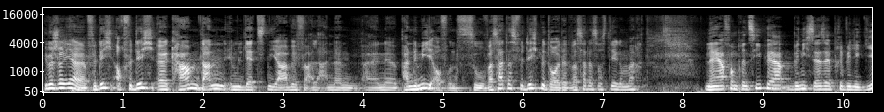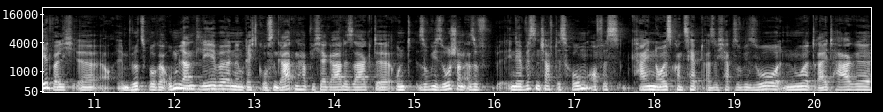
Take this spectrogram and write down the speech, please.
Lieber Joel, ja, für dich, auch für dich äh, kam dann im letzten Jahr wie für alle anderen eine Pandemie auf uns zu. Was hat das für dich bedeutet? Was hat das aus dir gemacht? Naja, vom Prinzip her bin ich sehr, sehr privilegiert, weil ich äh, im Würzburger Umland lebe, einen recht großen Garten habe, wie ich ja gerade sagte, und sowieso schon, also in der Wissenschaft ist Homeoffice kein neues Konzept. Also ich habe sowieso nur drei Tage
